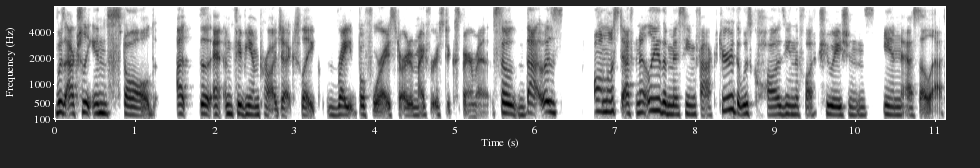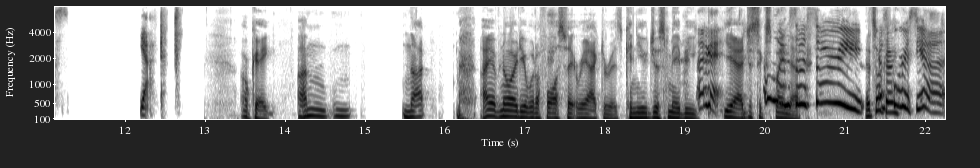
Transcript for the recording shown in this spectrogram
was actually installed at the amphibian project, like right before I started my first experiment. So that was almost definitely the missing factor that was causing the fluctuations in SLS. Yeah. Okay. I'm not I have no idea what a phosphate reactor is. Can you just maybe Okay. Yeah, just explain Oh, explain I'm that. so sorry. It's okay. Of course, yeah.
